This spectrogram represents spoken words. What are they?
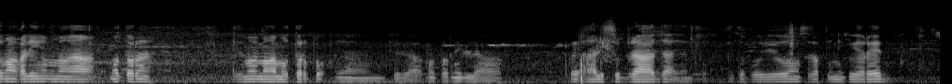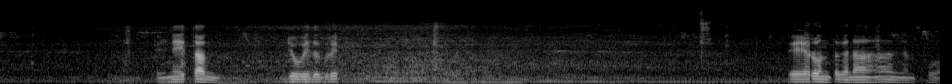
Ito mga kalingap mga motor. Ito mga, mga motor po. Ayan sila motor nila. Kuya Alex Sobrada. Ayan po. Ito po yung sasakyan ni Kuya Red. Kuya Nathan. Joey the Great. Aaron Taganahan. Ayan po.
